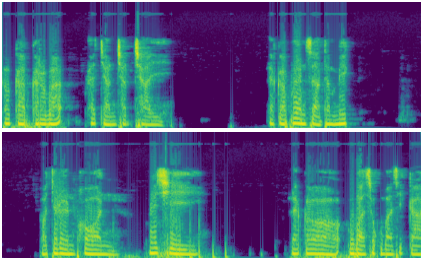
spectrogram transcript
ก็กราบคารวะพระอาจารย์ชัดชัย แล้วก็เพื่อนสาธมิก ขอเจริญพรแม่ชี แล้วก็อุบาสกอุบาสิกา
